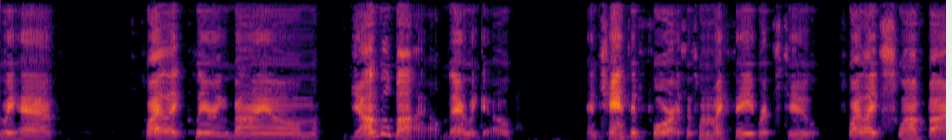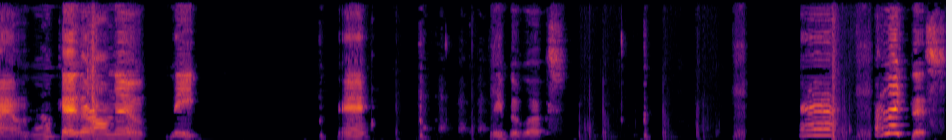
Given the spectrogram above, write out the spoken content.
We have? Twilight Clearing Biome. Jungle Biome. There we go. Enchanted Forest. That's one of my favorites, too. Twilight Swamp Biome. Okay, they're all new. Neat. Eh. Leave the books. Eh, I like this.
